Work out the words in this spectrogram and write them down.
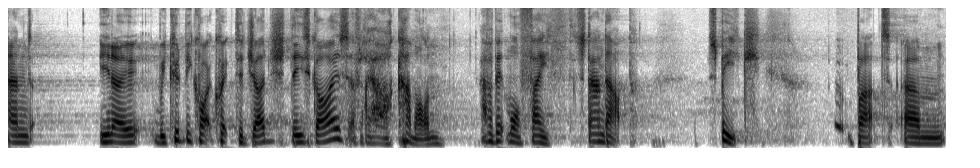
and, you know, we could be quite quick to judge these guys of like, oh, come on, have a bit more faith, stand up, speak. But um,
